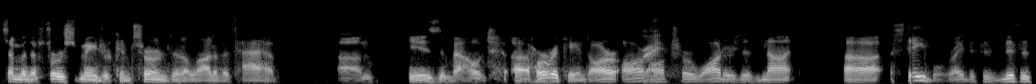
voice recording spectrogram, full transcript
some of the first major concerns that a lot of us have um, is about uh, hurricanes. Our our right. offshore waters is not uh, stable, right? This is this is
